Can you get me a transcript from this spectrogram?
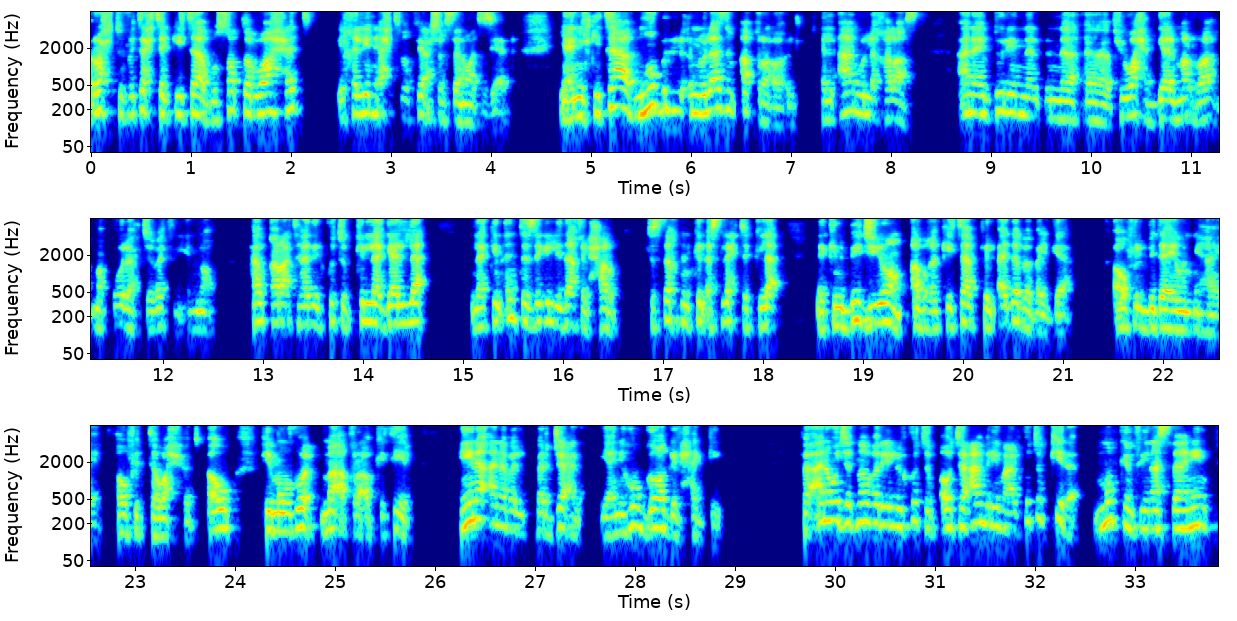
رحت وفتحت الكتاب وسطر واحد يخليني أحتفظ فيه عشر سنوات زيادة. يعني الكتاب مو إنه لازم أقرأه. الآن ولا خلاص؟ أنا يبدو لي إن إن آه، في واحد قال مرة مقولة أعجبتني إنه هل قرأت هذه الكتب كلها؟ قال لا. لكن أنت زي اللي داخل حرب. تستخدم كل أسلحتك؟ لا. لكن بيجي يوم أبغى كتاب في الأدب بلقاه أو في البداية والنهاية. أو في التوحد. أو في موضوع ما أقرأه كثير. هنا أنا برجع له. يعني هو جوجل حقي. فأنا وجهة نظري للكتب أو تعاملي مع الكتب كذا. ممكن في ناس ثانيين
